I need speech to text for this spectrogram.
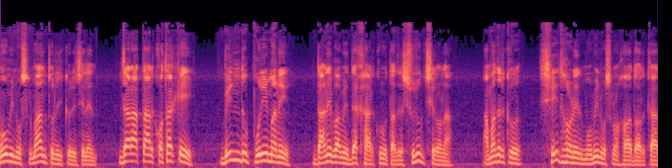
মৌমিন মুসলমান তৈরি করেছিলেন, যারা তার কথাকে বিন্দু পরিমাণে ডানে বামে দেখার কোনো তাদের সুযোগ ছিল না। আমাদেরকেও সেই ধরনের মমিন মুসলমান হওয়া দরকার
